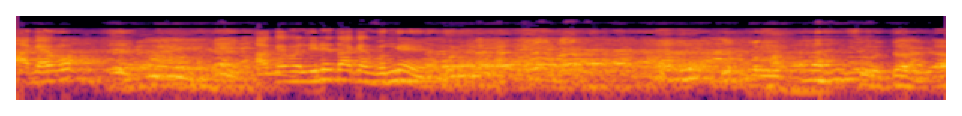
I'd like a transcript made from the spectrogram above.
Akeh apa? Akeh weline tak akeh bengi. Sudah ya.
